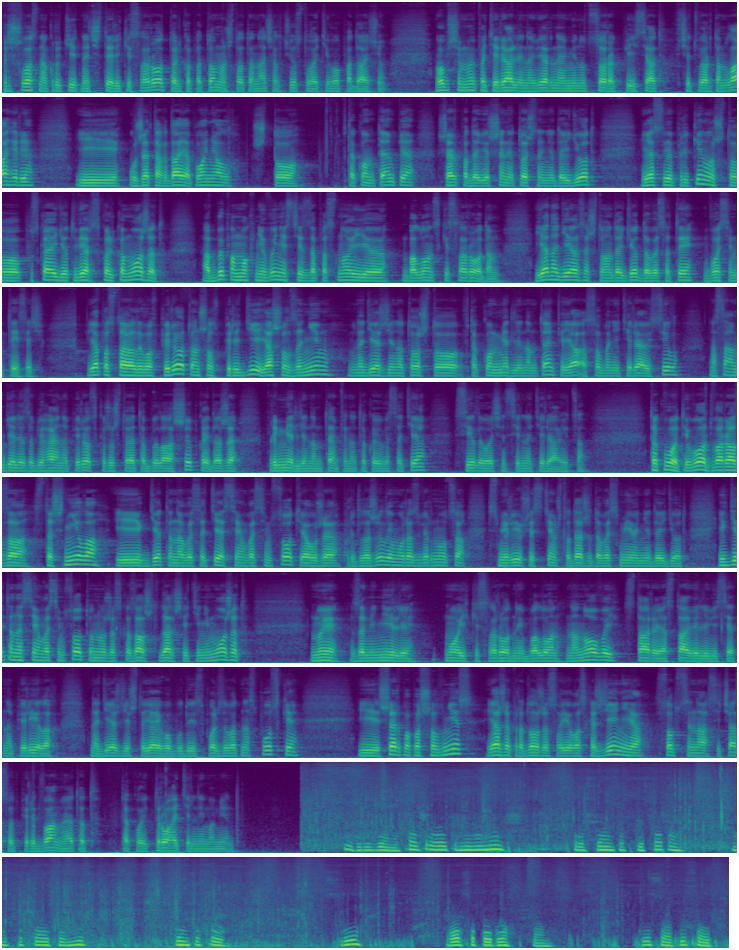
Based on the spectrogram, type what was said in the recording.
Пришлось накрутить на 4 кислород, только потом он что-то начал чувствовать его подачу. В общем, мы потеряли, наверное, минут 40-50 в четвертом лагере. И уже тогда я понял, что в таком темпе Шерпа до вершины точно не дойдет. Я себе прикинул, что пускай идет вверх сколько может, а бы помог мне вынести запасной э, баллон с кислородом. Я надеялся, что он дойдет до высоты 8000. Я поставил его вперед, он шел впереди, я шел за ним в надежде на то, что в таком медленном темпе я особо не теряю сил. На самом деле, забегая наперед, скажу, что это была ошибкой. Даже при медленном темпе на такой высоте силы очень сильно теряются. Так вот, его два раза стошнило, и где-то на высоте 7800 я уже предложил ему развернуться, смирившись с тем, что даже до 8 он не дойдет. И где-то на 7800 он уже сказал, что дальше идти не может. Мы заменили мой кислородный баллон на новый, старый оставили висеть на перилах в надежде, что я его буду использовать на спуске. И Шерпа пошел вниз, я же продолжил свое восхождение. Собственно, сейчас вот перед вами этот такой трогательный момент. Друзья, настал трогательный момент. Прощаемся с пешопом. Он спускается вниз. 7 часов. Шли. дальше перейдем. Пишет, пишет.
